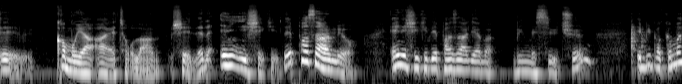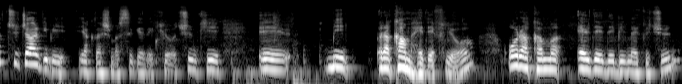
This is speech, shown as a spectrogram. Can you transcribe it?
e, kamuya ait olan şeyleri en iyi şekilde pazarlıyor. En iyi şekilde pazarlayabilmesi için e, bir bakıma tüccar gibi yaklaşması gerekiyor. Çünkü e, bir rakam hedefliyor. O rakamı elde edebilmek için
